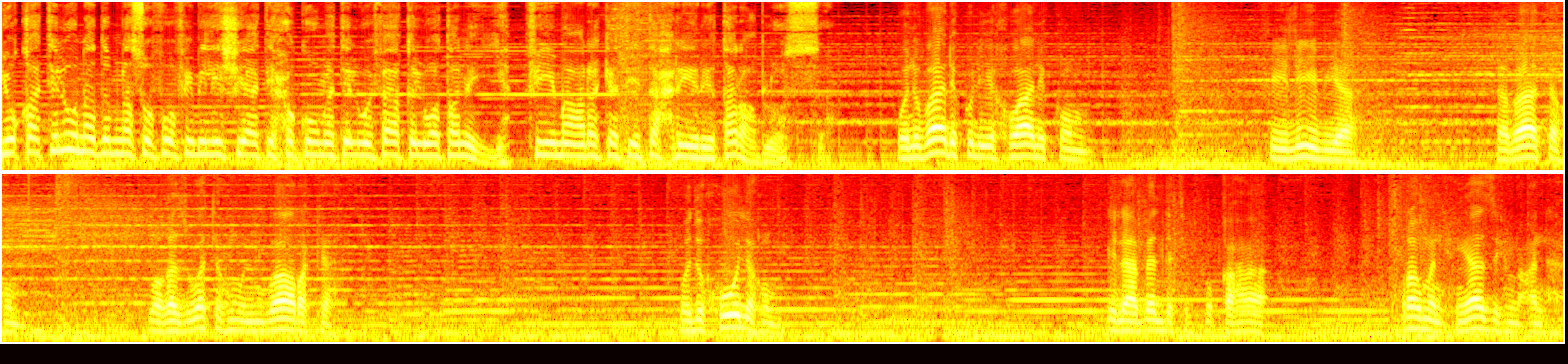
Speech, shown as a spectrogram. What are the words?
يقاتلون ضمن صفوف ميليشيات حكومة الوفاق الوطني في معركة تحرير طرابلس. ونبارك لإخوانكم في ليبيا ثباتهم وغزوتهم المباركة ودخولهم إلى بلدة الفقهاء رغم انحيازهم عنها.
